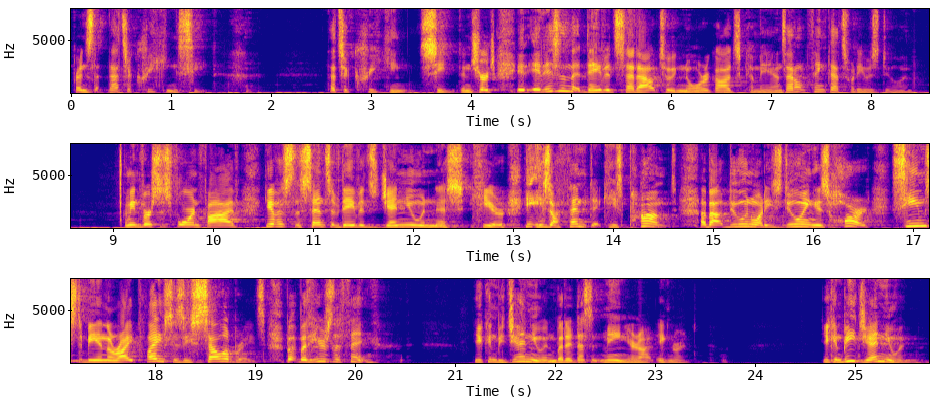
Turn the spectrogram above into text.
Friends, that's a creaking seat. That's a creaking seat. In church, it, it isn't that David set out to ignore God's commands. I don't think that's what he was doing. I mean, verses 4 and 5 give us the sense of David's genuineness here. He, he's authentic. He's pumped about doing what he's doing. His heart seems to be in the right place as he celebrates. But, but here's the thing you can be genuine, but it doesn't mean you're not ignorant. You can be genuine,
